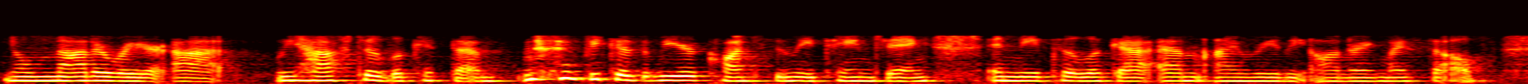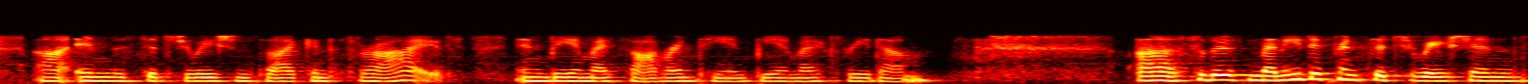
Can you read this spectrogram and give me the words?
no matter where you're at. We have to look at them because we are constantly changing and need to look at, am I really honoring myself uh, in this situation so I can thrive and be in my sovereignty and be in my freedom? Uh, so there's many different situations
